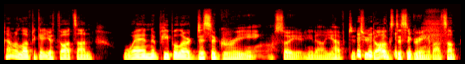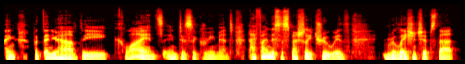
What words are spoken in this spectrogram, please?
I would love to get your thoughts on when people are disagreeing. So you, you know you have two dogs disagreeing about something, but then you have the clients in disagreement. I find this especially true with relationships that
